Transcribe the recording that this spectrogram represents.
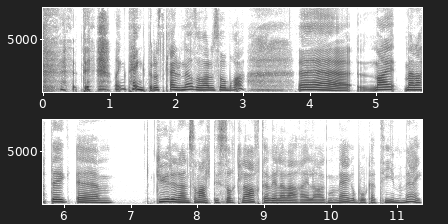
når jeg tenkte det og skrev det ned, så var det så bra. Uh, nei, men at jeg um, Gud er den som alltid står klar til å ville være i lag med meg og bruke tid med meg.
